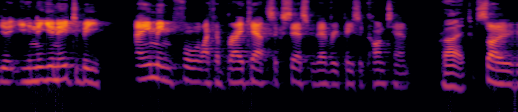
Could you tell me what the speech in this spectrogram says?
You, you, you need to be aiming for like a breakout success with every piece of content. right. So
